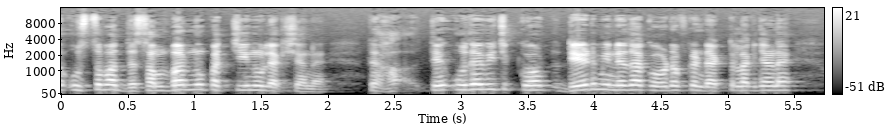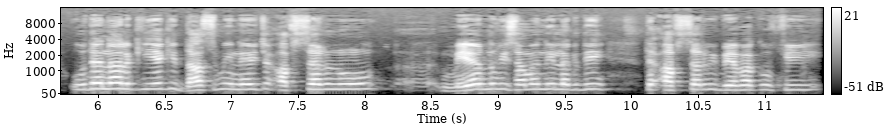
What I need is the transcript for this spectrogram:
ਤੇ ਉਸ ਤੋਂ ਬਾਅਦ ਦਸੰਬਰ ਨੂੰ 25 ਨੂੰ ਇਲੈਕਸ਼ਨ ਹੈ। ਤੇ ਤੇ ਉਹਦੇ ਵਿੱਚ ਕੋ- ਡੇਢ ਮਹੀਨੇ ਦਾ ਕੋਡ ਆਫ ਕੰਡਕਟ ਲੱਗ ਜਾਣਾ ਉਹਦੇ ਨਾਲ ਕੀ ਹੈ ਕਿ 10 ਮਹੀਨੇ ਵਿੱਚ ਅਫਸਰ ਨੂੰ ਮੇਅਰ ਨੂੰ ਵੀ ਸਮਝ ਨਹੀਂ ਲੱਗਦੀ ਤੇ ਅਫਸਰ ਵੀ ਬੇਵਕੂਫੀ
